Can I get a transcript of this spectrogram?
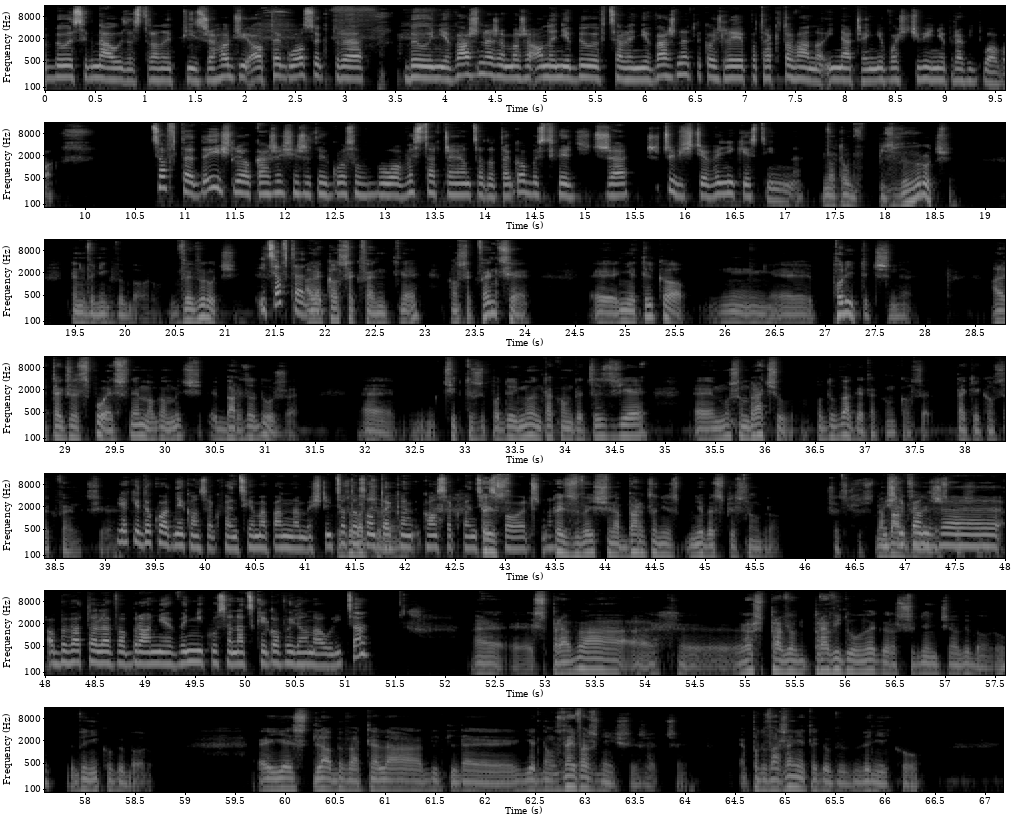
były sygnały ze strony PiS, że chodzi o te głosy, które były nieważne, że może one nie były wcale nieważne, tylko źle je potraktowano inaczej, niewłaściwie, nieprawidłowo. Co wtedy, jeśli okaże się, że tych głosów było wystarczająco do tego, by stwierdzić, że rzeczywiście wynik jest inny? No to PiS wywróci ten wynik wyboru. Wywróci. I co wtedy? Ale konsekwentnie, konsekwencje y, nie tylko e, polityczne, ale także społeczne mogą być bardzo duże. E, ci, którzy podejmują taką decyzję, e, muszą brać pod uwagę taką, takie konsekwencje. Jakie dokładnie konsekwencje ma Pan na myśli? Co Zobaczymy. to są te konsekwencje to jest, społeczne? To jest wejście na bardzo niebezpieczną drogę. Myśli pan, że obywatele w obronie wyniku senackiego wyjdą na ulicę? E, sprawa e, prawidłowego rozstrzygnięcia wyborów, wyniku wyborów e, jest dla obywatela jedną z najważniejszych rzeczy. Podważenie tego wyniku,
